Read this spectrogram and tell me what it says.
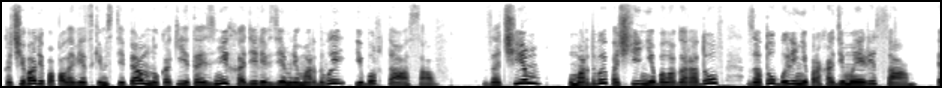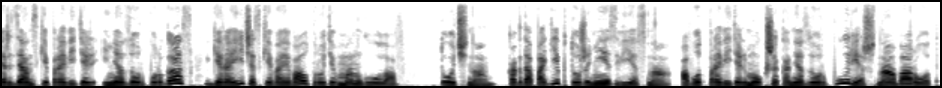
Кочевали по половецким степям, но какие-то из них ходили в земли Мордвы и Буртасов. Зачем? У Мордвы почти не было городов, зато были непроходимые леса. Эрзянский правитель Инязор Пургас героически воевал против монголов. Точно. Когда погиб, тоже неизвестно. А вот правитель Мокши Канязор Пуреш, наоборот,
